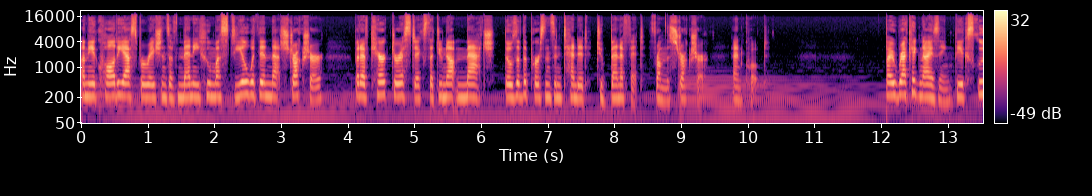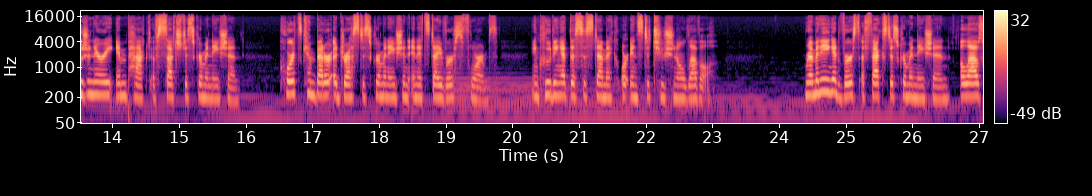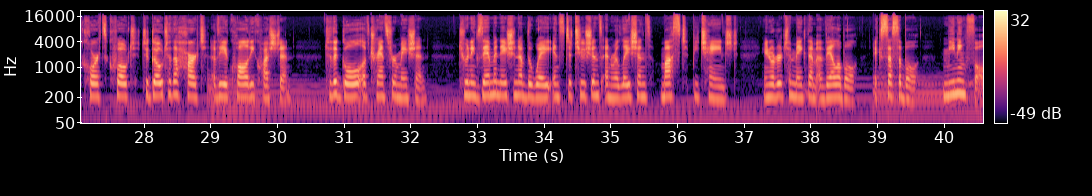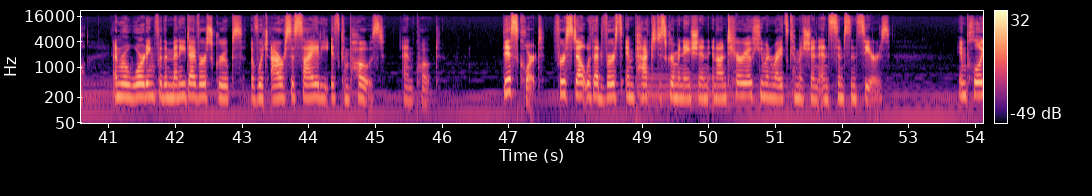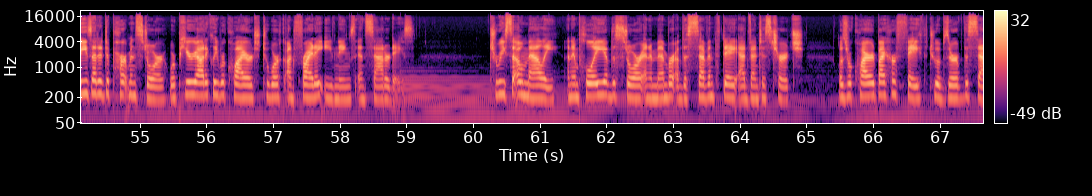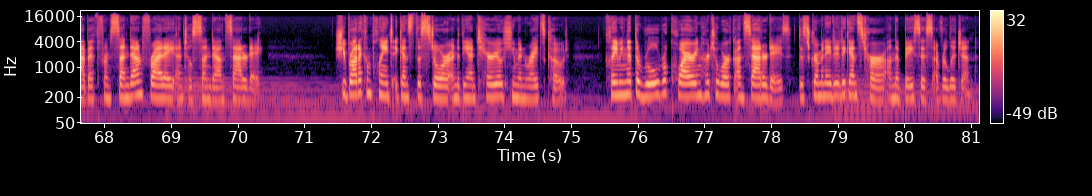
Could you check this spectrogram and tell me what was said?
on the equality aspirations of many who must deal within that structure, but have characteristics that do not match those of the persons intended to benefit from the structure. End quote. By recognizing the exclusionary impact of such discrimination, courts can better address discrimination in its diverse forms, including at the systemic or institutional level. Remedying adverse effects discrimination allows courts, quote, to go to the heart of the equality question, to the goal of transformation, to an examination of the way institutions and relations must be changed in order to make them available, accessible, meaningful, and rewarding for the many diverse groups of which our society is composed. End quote. This court first dealt with adverse impact discrimination in Ontario Human Rights Commission and Simpson Sears employees at a department store were periodically required to work on Friday evenings and Saturdays. Teresa O'Malley, an employee of the store and a member of the Seventh day Adventist Church, was required by her faith to observe the Sabbath from sundown Friday until sundown Saturday. She brought a complaint against the store under the Ontario Human Rights Code, claiming that the rule requiring her to work on Saturdays discriminated against her on the basis of religion.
